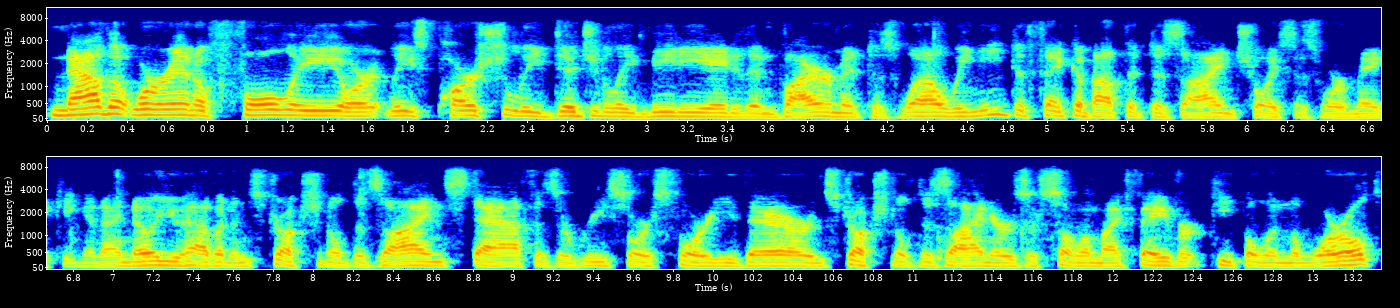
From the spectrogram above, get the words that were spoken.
Now that we're in a fully or at least partially digitally mediated environment as well, we need to think about the design choices we're making. And I know you have an instructional design staff as a resource for you there. Instructional designers are some of my favorite people in the world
